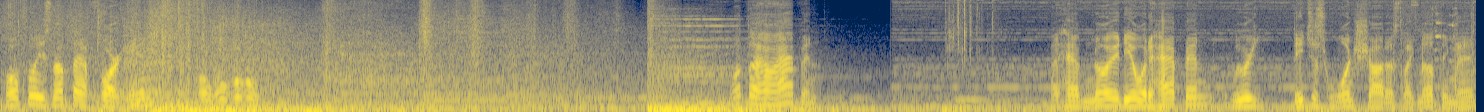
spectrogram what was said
Hopefully it's not that far in. Oh, oh, oh, oh. What the hell happened? I have no idea what happened. We were, they just one-shot us like nothing, man.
